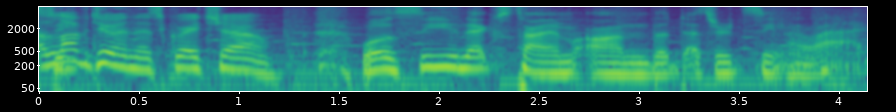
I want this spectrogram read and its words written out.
I see- love doing this. Great show. We'll see you next time on the desert scene. All right.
